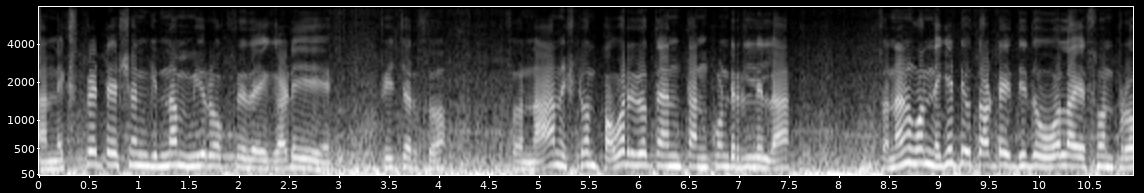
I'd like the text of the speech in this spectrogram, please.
ನನ್ನ ಎಕ್ಸ್ಪೆಕ್ಟೇಷನ್ಗಿನ್ನ ಮೀರ್ ಹೋಗ್ತಿದೆ ಈ ಗಾಡಿ ಫೀಚರ್ಸು ಸೊ ನಾನು ಇಷ್ಟೊಂದು ಪವರ್ ಇರುತ್ತೆ ಅಂತ ಅಂದ್ಕೊಂಡಿರಲಿಲ್ಲ ಸೊ ನನಗೊಂದು ನೆಗೆಟಿವ್ ಥಾಟ್ ಇದ್ದಿದ್ದು ಓಲಾ ಎಸ್ ಒನ್ ಪ್ರೋ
